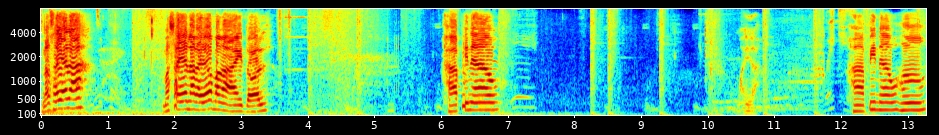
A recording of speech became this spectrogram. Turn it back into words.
Nasaya na? Masaya na kayo mga idol? Happy now? Maya. Happy now, huh?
